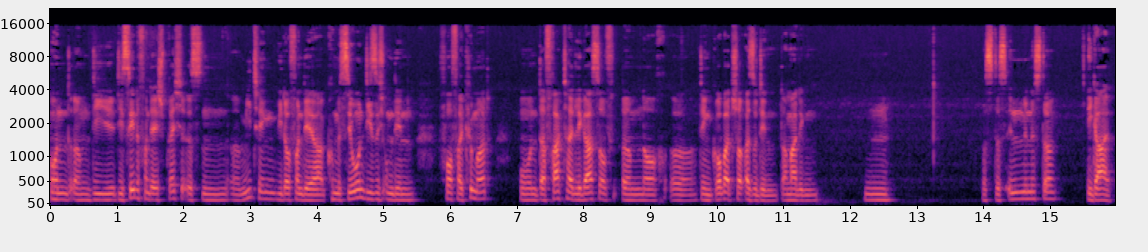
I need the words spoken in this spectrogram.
und ähm, die, die Szene, von der ich spreche, ist ein äh, Meeting wieder von der Kommission, die sich um den Vorfall kümmert. Und da fragt halt Legasov ähm, noch äh, den Gorbatschow, also den damaligen, hm, was ist das, Innenminister? Egal.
